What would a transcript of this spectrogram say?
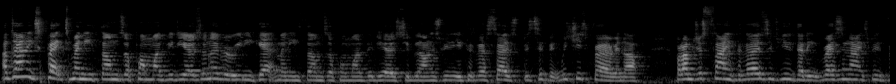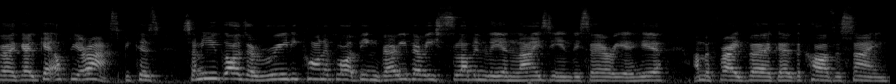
I don't expect many thumbs up on my videos. I never really get many thumbs up on my videos, to be honest with you, because they're so specific, which is fair enough. But I'm just saying, for those of you that it resonates with Virgo, get off your ass, because some of you guys are really kind of like being very, very slovenly and lazy in this area here. I'm afraid, Virgo, the cards are saying.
